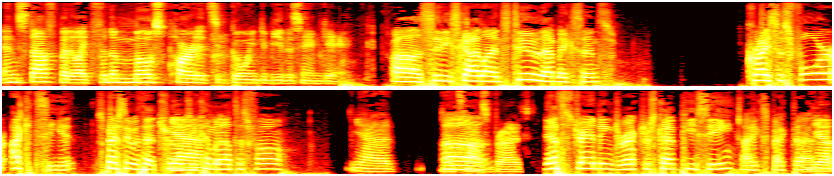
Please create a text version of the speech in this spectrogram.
and stuff, but like for the most part, it's going to be the same game. Uh, City Skylines 2, that makes sense. Crysis 4, I could see it, especially with that trilogy Yeah. coming out this fall. Yeah, that's Uh, not a surprise. Death Stranding Director's Cut PC, I expect that. Yep.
